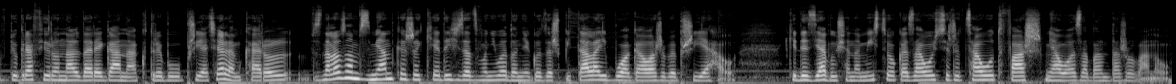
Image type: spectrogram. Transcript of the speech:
W biografii Ronalda Reagana, który był przyjacielem Carol, znalazłam wzmiankę, że kiedyś zadzwoniła do niego ze szpitala i błagała, żeby przyjechał. Kiedy zjawił się na miejscu, okazało się, że całą twarz miała zabandażowaną.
